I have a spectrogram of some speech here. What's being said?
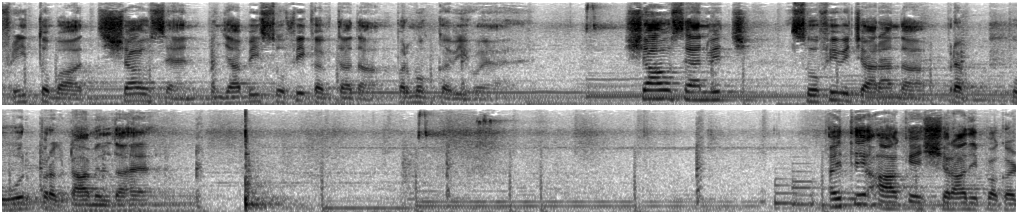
ਫਰੀਦ ਤੋਂ ਬਾਅਦ ਸ਼ਾਹ ਹੁਸੈਨ ਪੰਜਾਬੀ ਸੂਫੀ ਕਵਿਤਾ ਦਾ ਪ੍ਰਮੁੱਖ ਕਵੀ ਹੋਇਆ ਹੈ। ਸ਼ਾਹ ਹੁਸੈਨ ਵਿੱਚ ਸੂਫੀ ਵਿਚਾਰਾਂ ਦਾ ਭਰਪੂਰ ਪ੍ਰਗਟਾ ਮਿਲਦਾ ਹੈ। ਇੱਥੇ ਆ ਕੇ ਸ਼ਰਾ ਦੀ ਪਕੜ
